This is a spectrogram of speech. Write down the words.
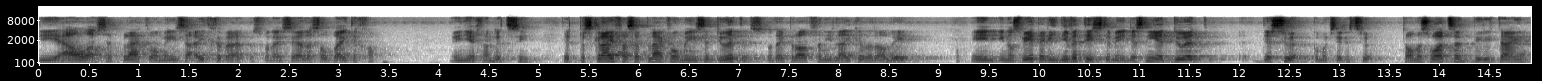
die hel as 'n plek waar mense uitgewerp is, want hy sê hulle sal buite gaan en jy gaan dit sien. Dit beskryf as 'n plek waar mense dood is, want hy praat van die lyke wat daar lê. En en ons weet uit die Nuwe Testament, dis nie 'n dood dis so, kom ek sê dit so. Thomas Watson, Puritan,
